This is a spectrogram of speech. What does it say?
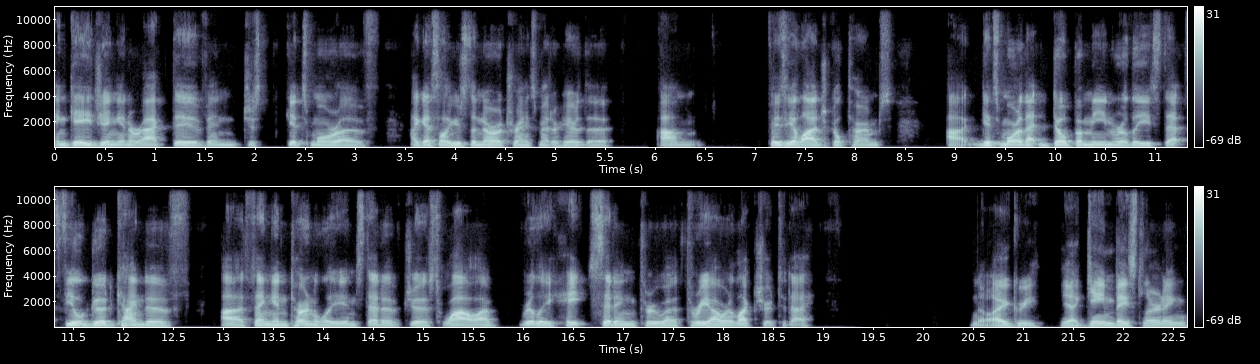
engaging, interactive, and just gets more of, I guess I'll use the neurotransmitter here, the um, physiological terms, uh, gets more of that dopamine release, that feel good kind of uh, thing internally instead of just, wow, I really hate sitting through a three hour lecture today. No, I agree. Yeah, game based learning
